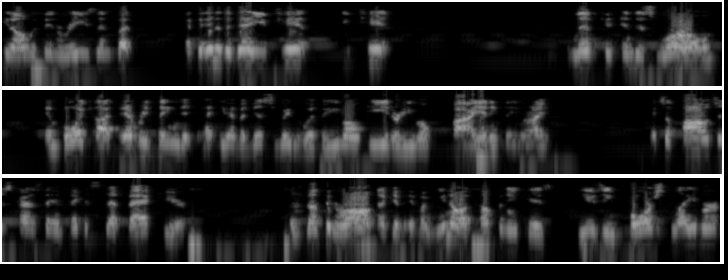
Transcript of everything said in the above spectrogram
you know, within reason, but at the end of the day, you can't, you can't live in this world and boycott everything that you have a disagreement with or you won't eat or you won't buy anything, right? And so Paul's just kind of saying, take a step back here. There's nothing wrong. Like if, if we know a company is using forced labor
